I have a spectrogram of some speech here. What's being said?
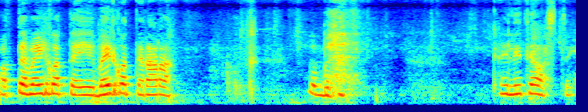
వస్తాయి బయటకు వస్తాయి బయటకు వస్తాయి రారా. గబ్బిలాలు. కదిలితే వస్తాయి.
